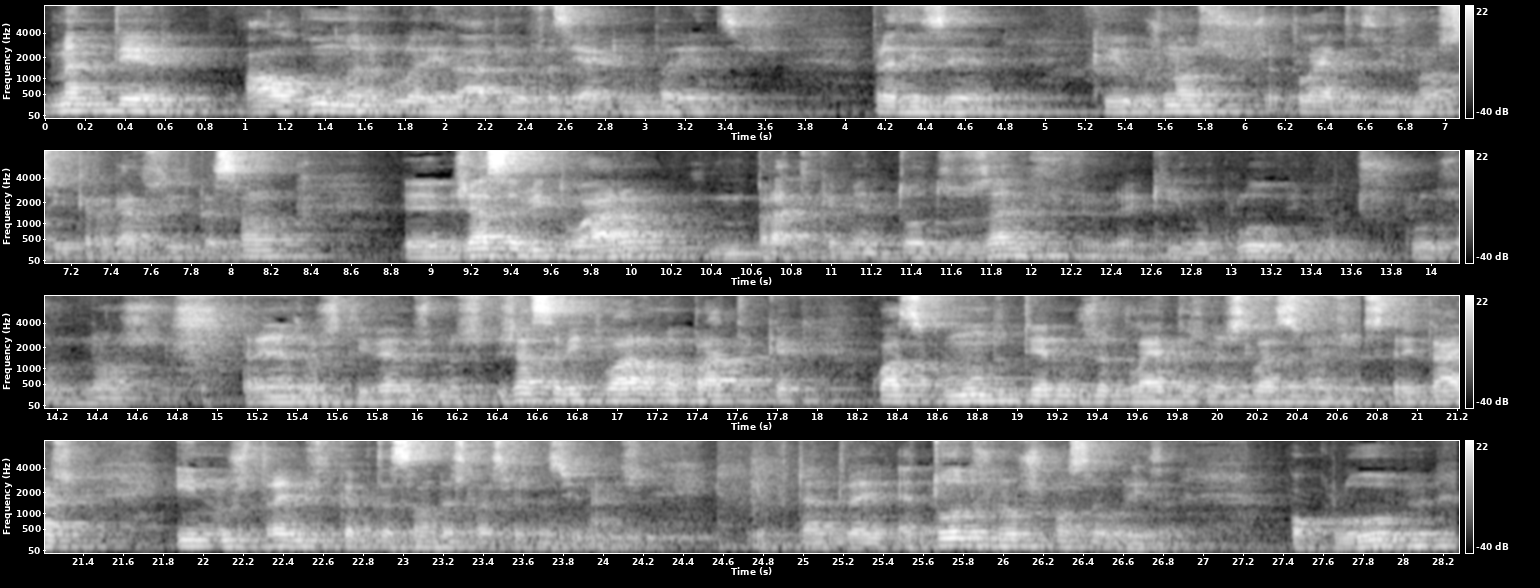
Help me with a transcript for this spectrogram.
manter alguma regularidade, e eu fazia aqui um parênteses para dizer que os nossos atletas e os nossos encarregados de educação eh, já se habituaram, praticamente todos os anos, aqui no clube e noutros clubes onde nós treinadores estivemos, mas já se habituaram a uma prática quase comum de termos atletas nas seleções distritais e nos treinos de captação das seleções nacionais. E, portanto, a, todos nos responsabiliza. Ao clube,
